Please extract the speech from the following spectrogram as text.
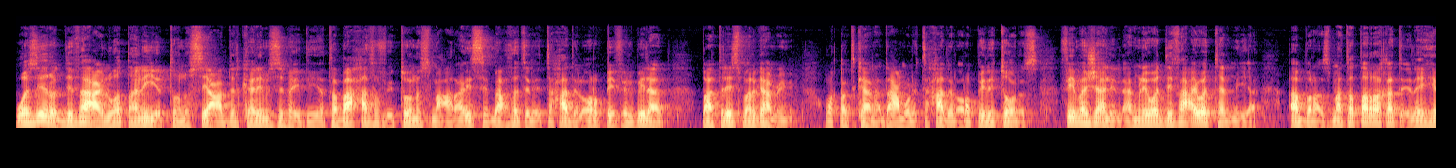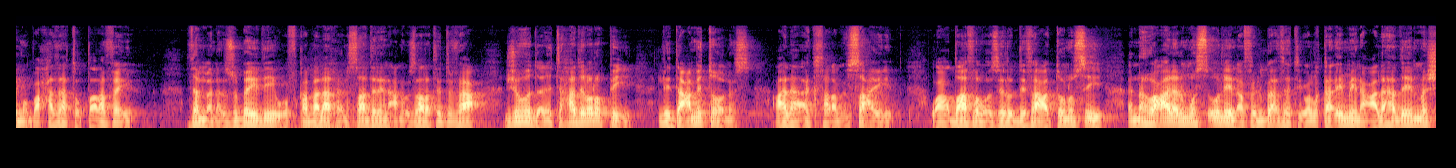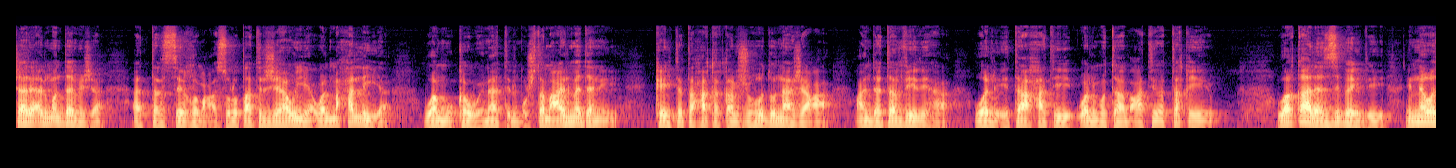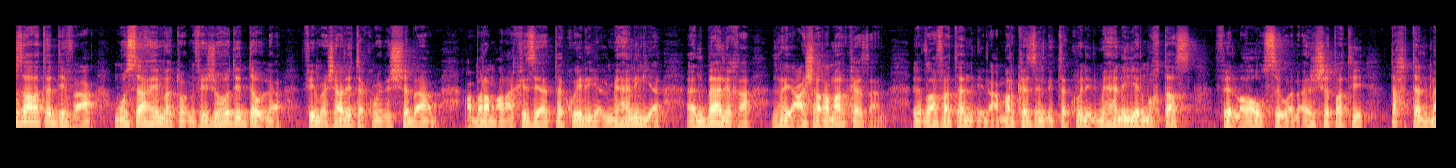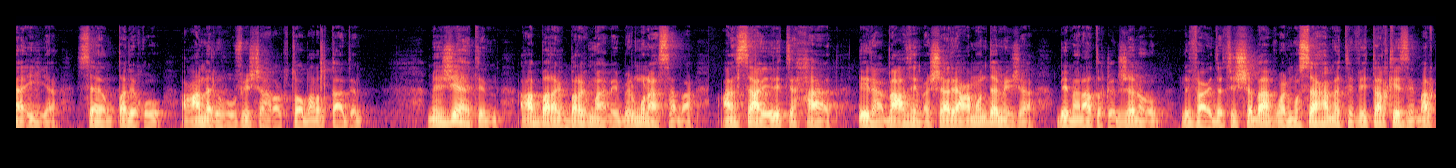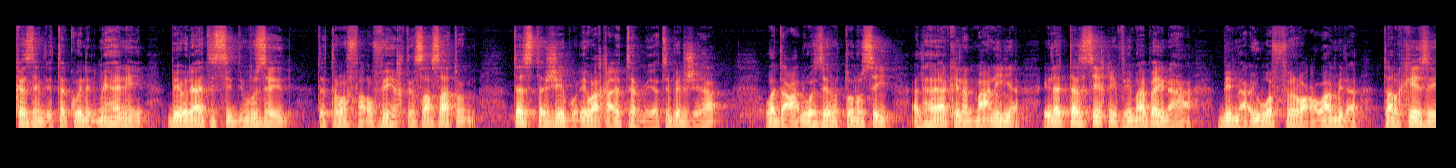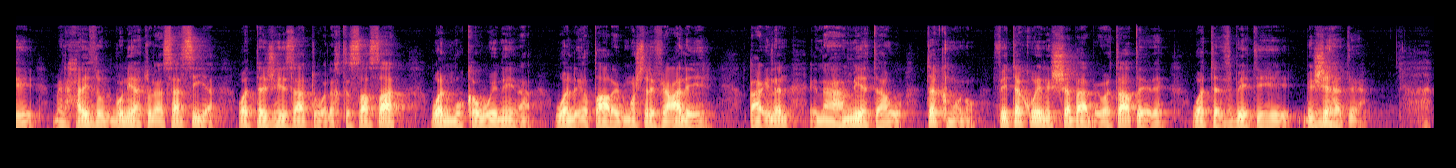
وزير الدفاع الوطني التونسي عبد الكريم الزبيدي يتباحث في تونس مع رئيس بعثة الاتحاد الأوروبي في البلاد باتريس برغامي وقد كان دعم الاتحاد الأوروبي لتونس في مجال الأمن والدفاع والتنمية أبرز ما تطرقت إليه مباحثات الطرفين. ثمن الزبيدي وفق بلاغ صادر عن وزارة الدفاع جهود الاتحاد الأوروبي لدعم تونس على أكثر من صعيد. وأضاف وزير الدفاع التونسي أنه على المسؤولين في البعثة والقائمين على هذه المشاريع المندمجة التنسيق مع السلطات الجهوية والمحلية ومكونات المجتمع المدني كي تتحقق الجهود الناجعة عند تنفيذها والإتاحة والمتابعة والتقييم. وقال الزبيدي إن وزارة الدفاع مساهمة في جهود الدولة في مجال تكوين الشباب عبر مراكزها التكوينية المهنية البالغة 12 مركزا إضافة إلى مركز لتكوين المهني المختص في الغوص والأنشطة تحت المائية. سينطلق عمله في شهر أكتوبر القادم. من جهة عبر برغماني بالمناسبة عن سعي الاتحاد إلى بعض مشاريع مندمجة بمناطق الجنوب لفائدة الشباب والمساهمة في تركيز مركز للتكوين المهني بولاية السيدي بوزيد تتوفر فيه اختصاصات تستجيب لواقع التنمية بالجهة. ودعا الوزير التونسي الهياكل المعنية إلى التنسيق فيما بينها بما يوفر عوامل تركيزه من حيث البنية الأساسية والتجهيزات والاختصاصات والمكونين والإطار المشرف عليه. قائلا إن أهميته تكمن في تكوين الشباب وتأطيره وتثبيته بجهته.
